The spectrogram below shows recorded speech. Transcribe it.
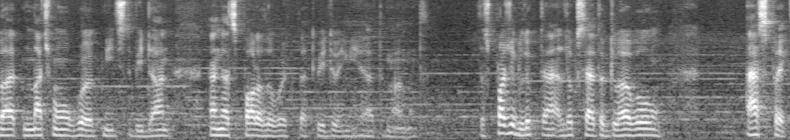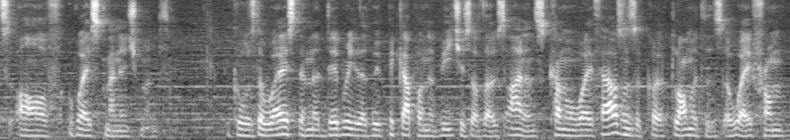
but much more work needs to be done, and that's part of the work that we're doing here at the moment. This project at, looks at the global aspects of waste management because the waste and the debris that we pick up on the beaches of those islands come away thousands of kilometers away from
